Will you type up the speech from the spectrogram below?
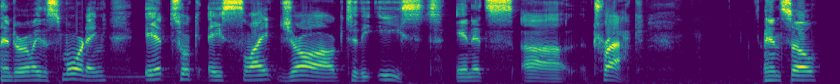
and early this morning, it took a slight jog to the east in its uh, track. And so,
